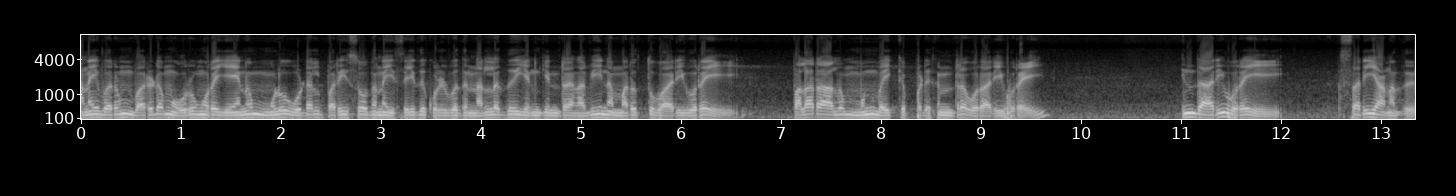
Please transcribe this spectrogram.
அனைவரும் வருடம் ஒருமுறையேனும் முழு உடல் பரிசோதனை செய்து கொள்வது நல்லது என்கின்ற நவீன மருத்துவ அறிவுரை பலராலும் முன்வைக்கப்படுகின்ற ஒரு அறிவுரை. இந்த அறிவுரை சரியானது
